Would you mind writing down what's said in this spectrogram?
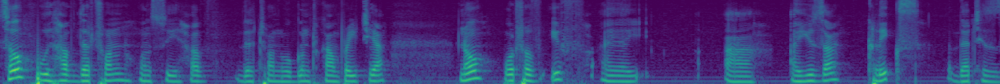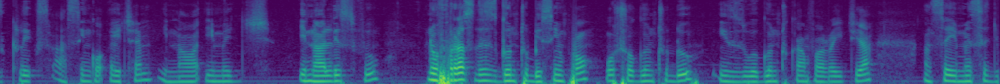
So we have that one. Once we have that one we're going to come right here. Now what of if uh, a user clicks that is clicks a single item in our image in our list view now for us this is going to be simple. What we're going to do is we're going to come for right here and say message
